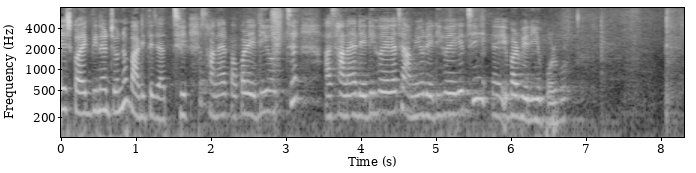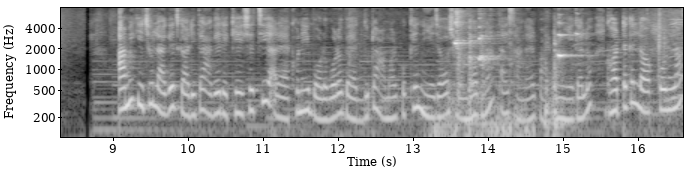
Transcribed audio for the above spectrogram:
বেশ কয়েকদিনের জন্য বাড়িতে যাচ্ছি। সানায়ের পাপা রেডি হচ্ছে। আর সানায় রেডি হয়ে গেছে, আমিও রেডি হয়ে গেছি। এবার বেরিয়ে পড়ব। আমি কিছু লাগেজ গাড়িতে আগে রেখে এসেছি আর এখন এই বড় বড় ব্যাগ দুটো আমার পক্ষে নিয়ে যাওয়া সম্ভব না, তাই সানায়ের পাপা নিয়ে গেল। ঘরটাকে লক করলাম।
